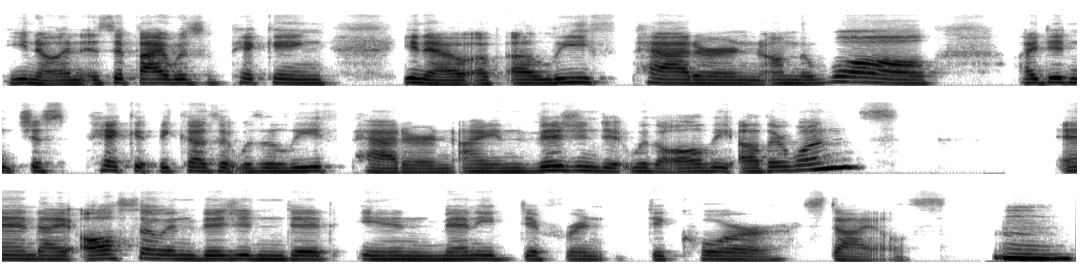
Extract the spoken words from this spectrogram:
you know, and as if I was picking, you know, a, a leaf pattern on the wall, I didn't just pick it because it was a leaf pattern. I envisioned it with all the other ones. And I also envisioned it in many different decor styles. Mm.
